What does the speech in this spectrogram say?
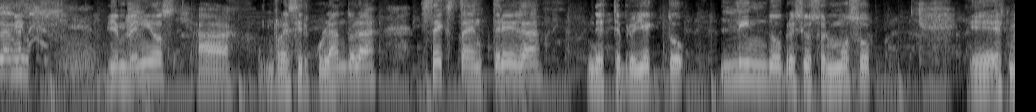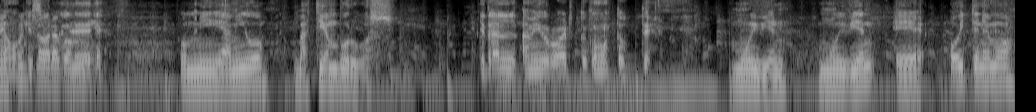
Ya. ¿Qué tal amigos? Bienvenidos a Recirculando la sexta entrega de este proyecto lindo, precioso, hermoso. Eh, me encuentro ahora con, con mi amigo Bastián Burgos. ¿Qué tal, amigo Roberto? ¿Cómo está usted? Muy bien, muy bien. Eh, hoy tenemos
